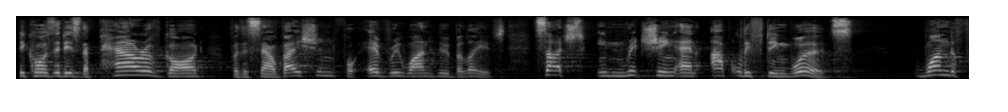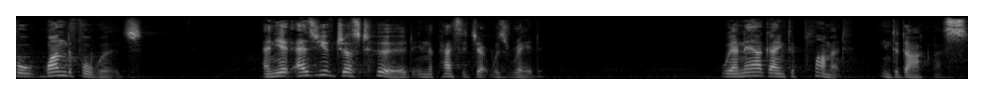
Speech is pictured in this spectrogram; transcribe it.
because it is the power of God for the salvation for everyone who believes. Such enriching and uplifting words. Wonderful, wonderful words. And yet, as you've just heard in the passage that was read, we are now going to plummet into darkness.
